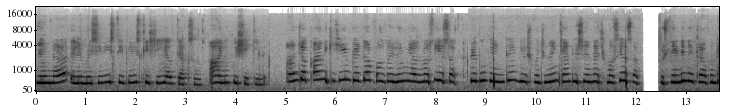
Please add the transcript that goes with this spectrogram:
Yorumlara elemesini istediğiniz kişiyi yazacaksınız. Aynı bu şekilde. Ancak aynı kişinin birden fazla yorum yazması yasak. Ve bu bölümde yarışmacının kendi üstlerinden çıkması yasak. Üstlerinin etrafında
